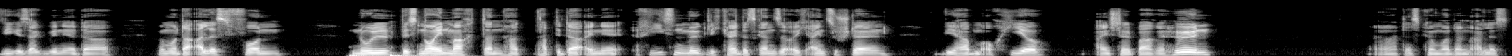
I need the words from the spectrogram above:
wie gesagt, wenn ihr da, wenn man da alles von 0 bis 9 macht, dann hat, habt ihr da eine riesen Möglichkeit, das Ganze euch einzustellen. Wir haben auch hier einstellbare Höhen. Ja, das können wir dann alles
